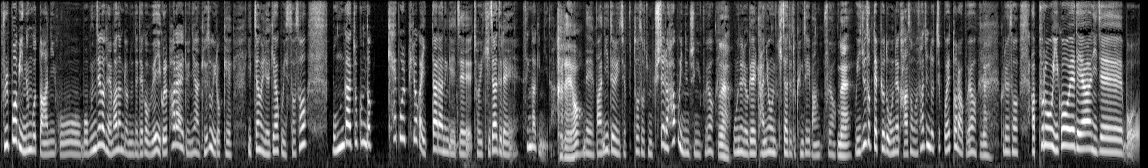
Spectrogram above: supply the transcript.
불법이 있는 것도 아니고 뭐 문제가 될 만한 게 없는데 내가 왜 이걸 팔아야 되냐 계속 이렇게 입장을 얘기하고 있어서 뭔가 조금 더 해볼 필요가 있다라는 게 이제 저희 기자들의 생각입니다. 그래요? 네, 많이들 이제 붙어서 좀 취재를 하고 있는 중이고요. 네. 오늘 여기 다녀온 기자들도 굉장히 많고요. 네. 뭐 이준석 대표도 오늘 가서 뭐 사진도 찍고 했더라고요. 네. 그래서 앞으로 이거에 대한 이제 뭐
